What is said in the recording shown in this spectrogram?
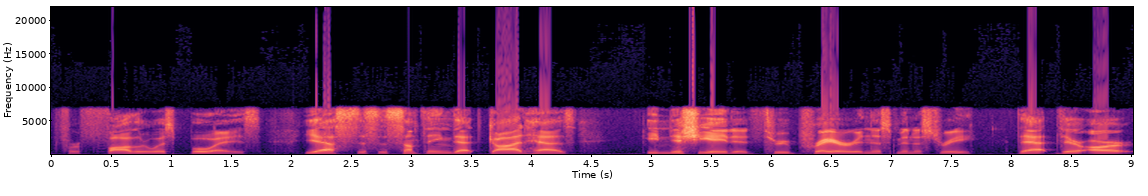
for fatherless boys. Yes, this is something that God has initiated through prayer in this ministry that there are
